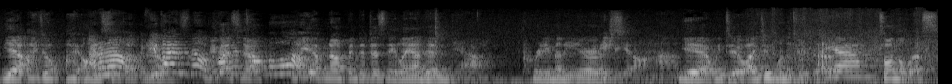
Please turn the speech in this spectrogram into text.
Yeah, I don't, I honestly I don't know. Don't know. If you guys know, if you guys know, below. we have not been to Disneyland in yeah. pretty many years. We need to get on that. Yeah, we do. I do want to do that. Yeah. It's on the list.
